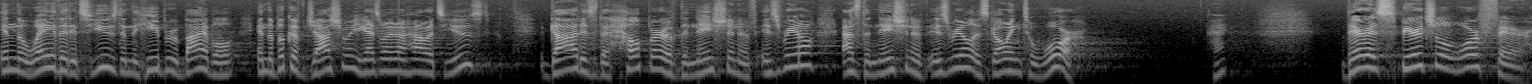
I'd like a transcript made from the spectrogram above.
in the way that it's used in the Hebrew Bible. In the book of Joshua, you guys want to know how it's used? God is the helper of the nation of Israel as the nation of Israel is going to war. Okay? There is spiritual warfare.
